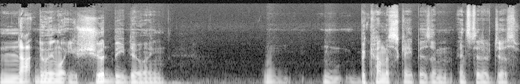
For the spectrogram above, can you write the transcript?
not doing what you should be doing become escapism instead of just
